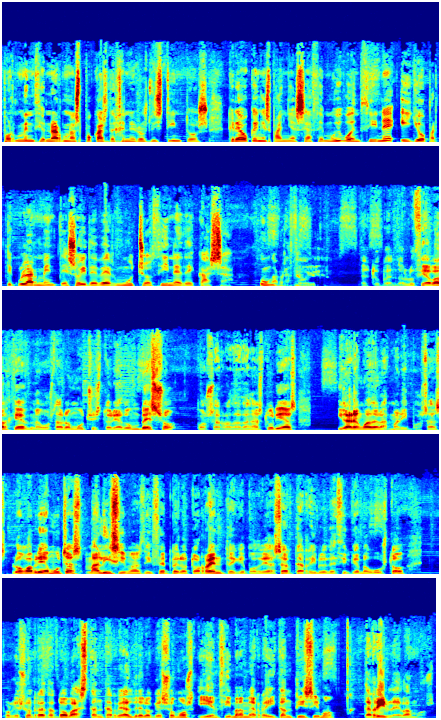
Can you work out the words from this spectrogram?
por mencionar unas pocas de distintos. Creo que en España se hace muy buen cine y yo particularmente soy de ver mucho cine de casa. Un abrazo. Muy bien. Estupendo. Lucía Vázquez, me gustaron mucho Historia de un beso, por ser rodada en Asturias, y La lengua de las mariposas. Luego habría muchas malísimas, dice, pero Torrente, que podría ser terrible decir que me gustó, porque es un retrato bastante real de lo que somos y encima me reí tantísimo. Terrible, vamos.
